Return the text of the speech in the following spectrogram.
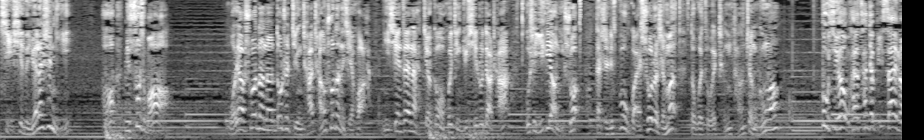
寄信的原来是你。哦，你说什么？我要说的呢，都是警察常说的那些话。你现在呢，就要跟我回警局协助调查，不是一定要你说，但是你不管说了什么，都会作为呈堂证供哦。不行，我还要参加比赛呢。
